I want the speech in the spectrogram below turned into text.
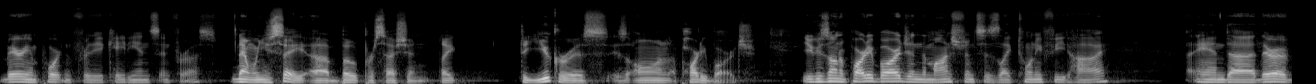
very important for the Acadians and for us. Now, when you say uh, boat procession, like the Eucharist is on a party barge. You goes on a party barge, and the monstrance is like 20 feet high. And uh, there are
